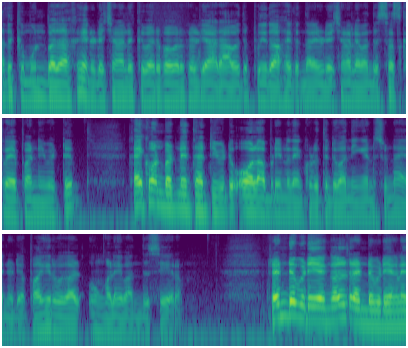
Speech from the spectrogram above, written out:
அதுக்கு முன்பதாக என்னுடைய சேனலுக்கு வருபவர்கள் யாராவது புதிதாக இருந்தால் என்னுடைய சேனலை வந்து சப்ஸ்கிரைப் பண்ணிவிட்டு கைகோன் பட்டனை தட்டிவிட்டு ஓல் அப்படின்றதையும் கொடுத்துட்டு வந்தீங்கன்னு சொன்னால் என்னுடைய பகிர்வுகள் உங்களை வந்து சேரும். ரெண்டு விடயங்கள் ரெண்டு விடயங்களை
